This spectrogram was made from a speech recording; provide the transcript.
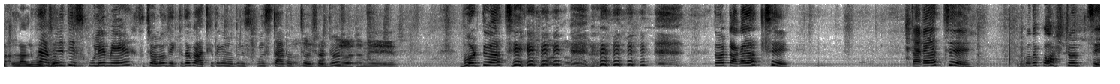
লাল লাল এখন হয়েছে। স্কুলে মেয়ে তো চলো দেখতে থাকো। আজকে থেকে নতুন স্কুল স্টার্ট হচ্ছে ঐশ্বর্য। ভর্তিও আছে তোমার টাকা যাচ্ছে? টাকা যাচ্ছে? কত কষ্ট হচ্ছে.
